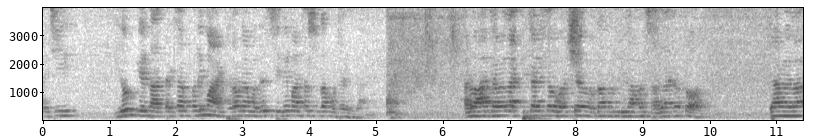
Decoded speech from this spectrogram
त्याची योग्यता त्याचा परिमाण ठरवण्यामध्ये सिनेमाचा सुद्धा मोठा योगदान आहे. आणि आज ज्यावेळेला अठ्ठेचाळीसावं वर्ष वर्धापन दिन आपण साजरा करतो त्यावेळेला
